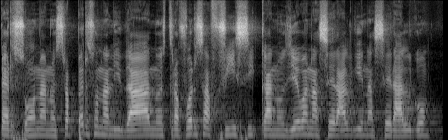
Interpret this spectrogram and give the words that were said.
persona, nuestra personalidad, nuestra fuerza física nos llevan a ser alguien, a hacer algo,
